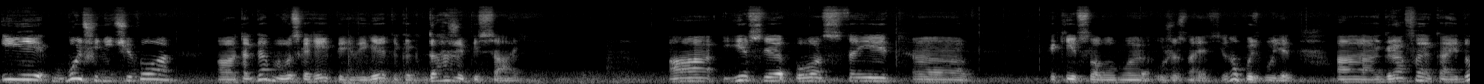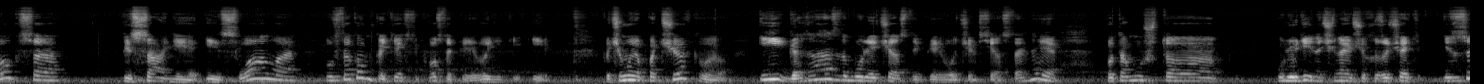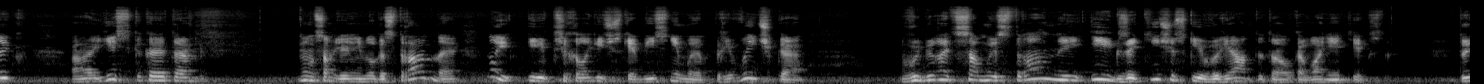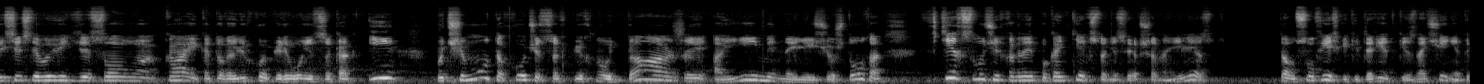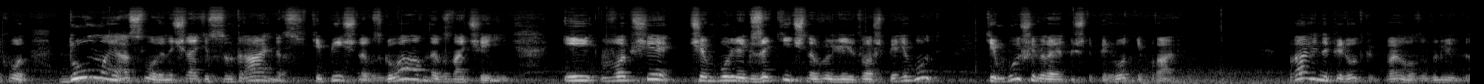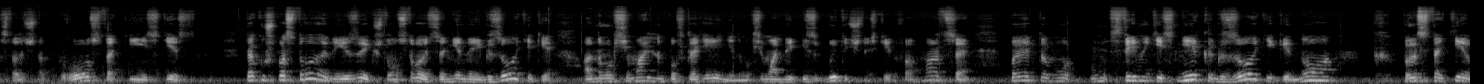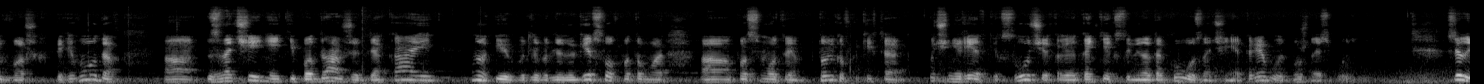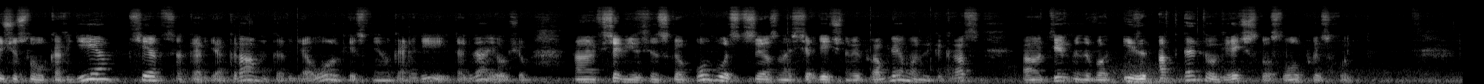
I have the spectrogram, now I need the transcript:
и больше ничего – тогда бы вы скорее перевели это как даже писание. А если у вас стоит, а, какие слова вы уже знаете, ну пусть будет, а, графе кайдокса, писание и слава, вы в таком контексте просто переводите и. Почему я подчеркиваю? И гораздо более частый перевод, чем все остальные, потому что у людей, начинающих изучать язык, есть какая-то ну, на самом деле, немного странная, ну и, и психологически объяснимая привычка выбирать самые странные и экзотические варианты толкования текста. То есть, если вы видите слово «кай», которое легко переводится как «и», почему-то хочется впихнуть «даже», «а именно» или еще что-то, в тех случаях, когда и по контексту они совершенно не лезут. Да, у слов есть какие-то редкие значения. Так вот, думая о слове, начинайте с центральных, с типичных, с главных значений. И вообще, чем более экзотично выглядит ваш перевод, тем больше вероятность, что перевод неправильный. Правильный перевод, как правило, выглядит достаточно просто и естественно. Так уж построен язык, что он строится не на экзотике, а на максимальном повторении, на максимальной избыточности информации. Поэтому стремитесь не к экзотике, но к простоте в ваших переводах. А, значение типа даже для Кай, ну и для, для других слов потом мы а, посмотрим, только в каких-то очень редких случаях, когда контекст именно такого значения требует, нужно использовать. Следующее слово кардия, сердце, кардиограмма, кардиология, стенокардия и так далее. В общем, а, вся медицинская область связана с сердечными проблемами, как раз а, термины от этого греческого слова происходят.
